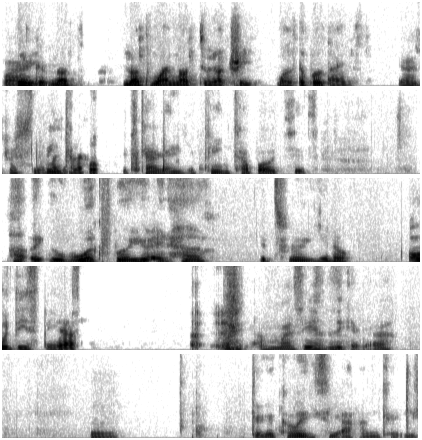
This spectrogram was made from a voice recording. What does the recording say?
by think not, not one, not two, not three, multiple times. yeah just Yeah, think about it. Of think about it. How it will work for you and how it's for you know all these things. Yeah. Amma sai yanzu ka ga ka ga kawai sai a hankali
